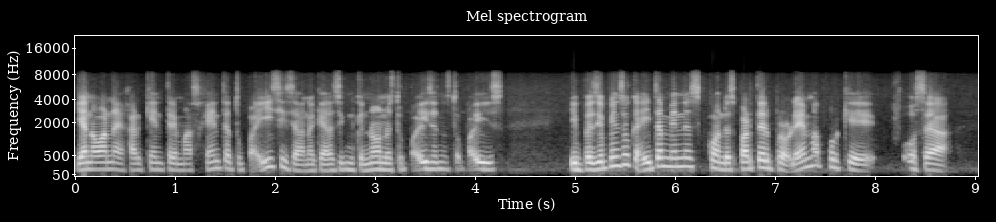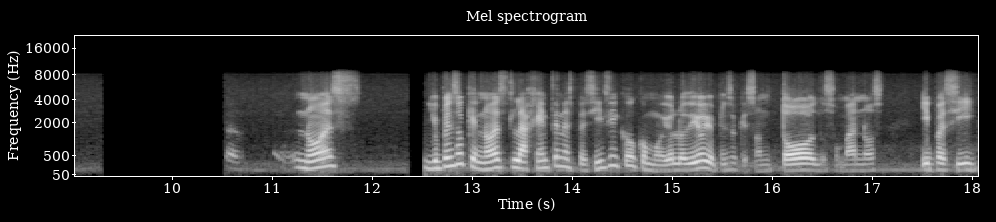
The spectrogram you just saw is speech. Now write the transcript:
ya no van a dejar que entre más gente a tu país y se van a quedar así como que no, nuestro país es nuestro país. Y pues yo pienso que ahí también es cuando es parte del problema, porque o sea, no es, yo pienso que no es la gente en específico, como yo lo digo, yo pienso que son todos los humanos Y pues sí,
